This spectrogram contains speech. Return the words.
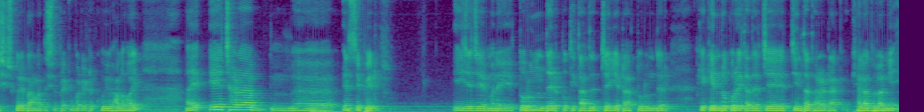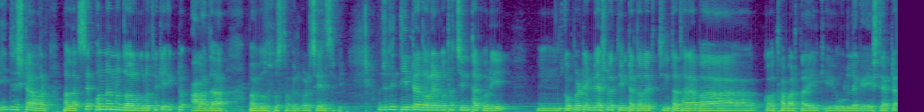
বিশেষ করে বাংলাদেশের প্রেক্ষাপটে এটা খুবই ভালো হয়। এছাড়া এনসিপির এই যে যে মানে তরুণদের প্রতি তাদের যে ইয়েটা তরুণদের কে কেন্দ্র করেই তাদের যে চিন্তাধারাটা, খেলাধুলা নিয়ে, এই জিনিসটা আমার ভালো লাগছে। অন্যান্য দলগুলো থেকে একটু আলাদাভাবে উপস্থাপন করেছে এনসিপি। যদি তিনটা দলের কথা চিন্তা করি কম্পারেটিভলি আসলে তিনটা দলের চিন্তাধারা বা কথাবার্তায় উল্লেখ এসে একটা,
